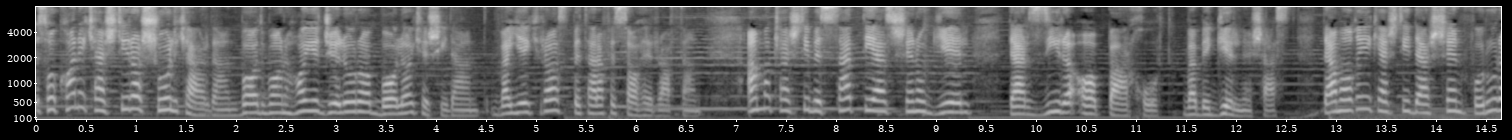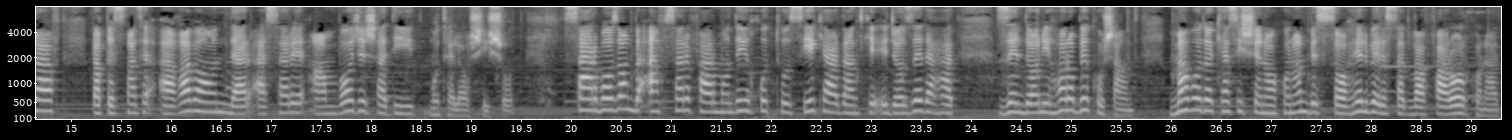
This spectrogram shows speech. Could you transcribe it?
سکان کشتی را شل کردند. بادبانهای جلو را بالا کشیدند و یک راست به طرف ساحل رفتند. اما کشتی به صدی از شن و گل در زیر آب برخورد و به گل نشست. دماغه کشتی در شن فرو رفت و قسمت عقب آن در اثر امواج شدید متلاشی شد. سربازان به افسر فرمانده خود توصیه کردند که اجازه دهد زندانی ها را بکشند. مبادا کسی شناکنان به ساحل برسد و فرار کند.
